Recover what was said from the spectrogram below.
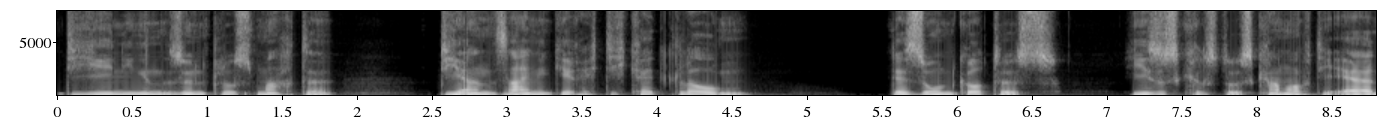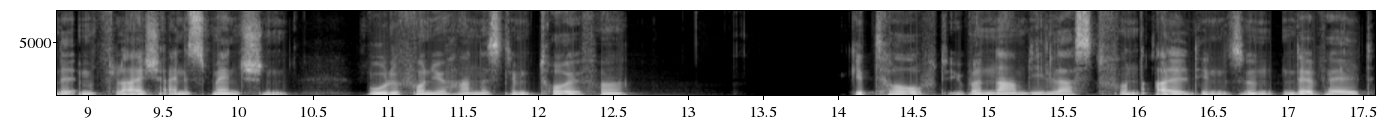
diejenigen sündlos machte, die an seine Gerechtigkeit glauben. Der Sohn Gottes Jesus Christus kam auf die Erde im Fleisch eines Menschen, wurde von Johannes dem Täufer getauft, übernahm die Last von all den Sünden der Welt,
